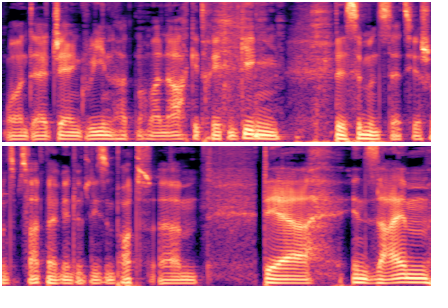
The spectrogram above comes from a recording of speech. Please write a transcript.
Und äh, Jalen Green hat nochmal nachgetreten gegen Bill Simmons, der jetzt hier schon zum zweiten Mal erwähnt wird in diesem Pod. Ähm, der in seinem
